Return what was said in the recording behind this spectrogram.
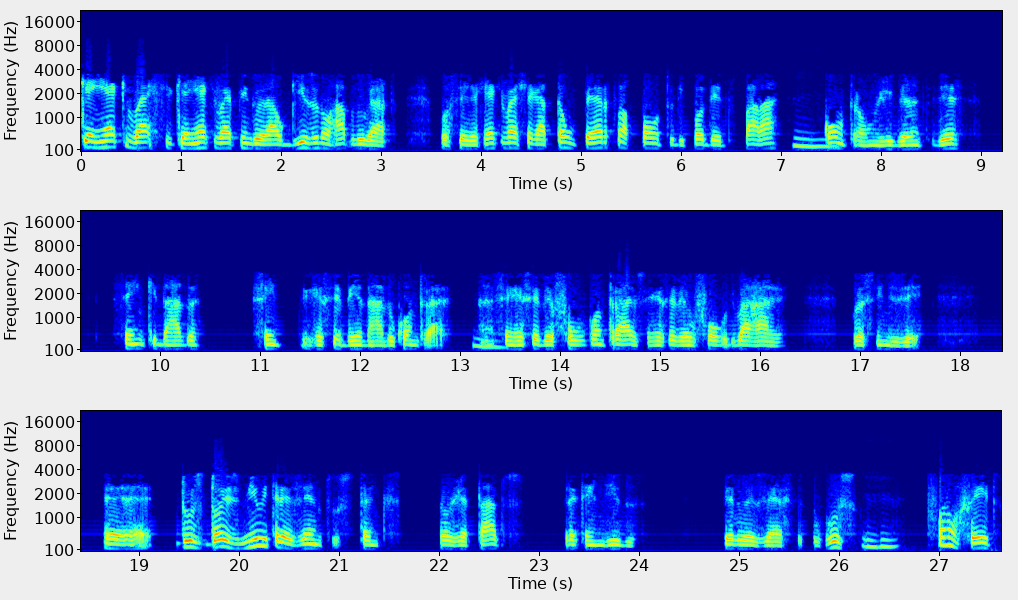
quem é que vai quem é que vai pendurar o guiso no rabo do gato? Ou seja, quem é que vai chegar tão perto a ponto de poder disparar hum. contra um gigante desse sem que nada, sem receber nada o contrário, né? hum. sem receber fogo contrário, sem receber o fogo de barragem, por assim dizer. É, dos 2.300 tanques projetados, pretendidos pelo exército russo, uhum. foram feitos,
